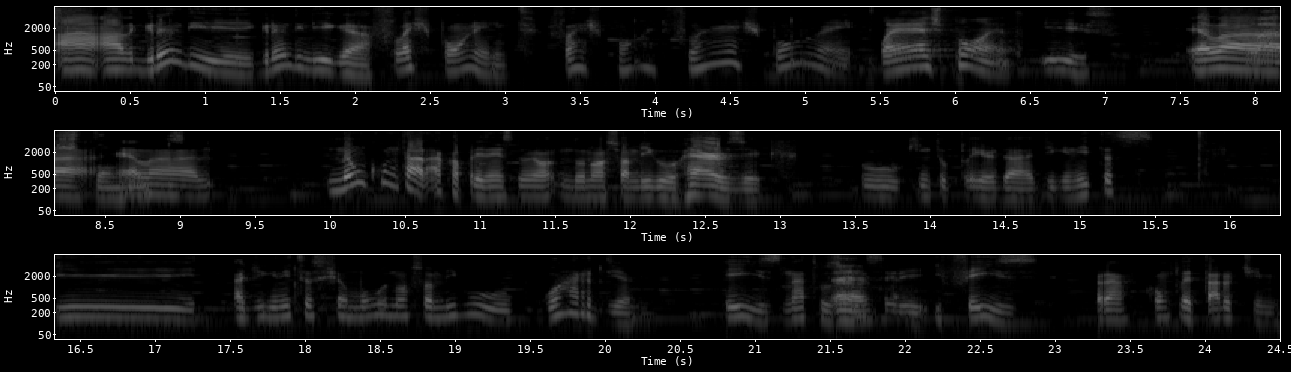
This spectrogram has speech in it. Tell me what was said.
A, a grande, grande liga Flashpoint, Flashpoint, Flashpoint, Flashpoint. isso. Ela, Flashpoint. ela não contará com a presença do, do nosso amigo Herzik, o quinto player da Dignitas. E a Dignitas chamou o nosso amigo Guardian, ex-Natus É. Vincere e FaZe para completar o time.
